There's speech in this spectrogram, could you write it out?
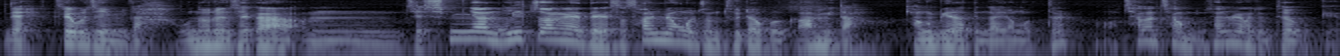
네, 트래블제입니다. 오늘은 제가 음, 제 10년 일정에 대해서 설명을 좀 드려볼까 합니다. 경비라든가 이런 것들 어, 차근차근 좀 설명을 좀 드려볼게요.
